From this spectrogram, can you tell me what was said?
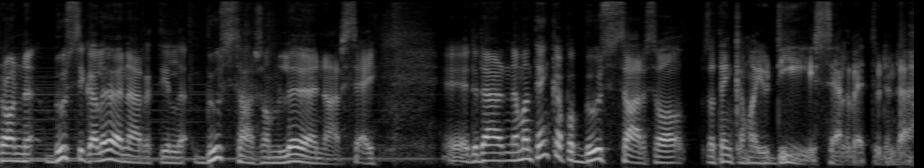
Från bussiga löner till bussar som lönar sig. Eh, det där, när man tänker på bussar så, så tänker man ju diesel, vet du, den där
